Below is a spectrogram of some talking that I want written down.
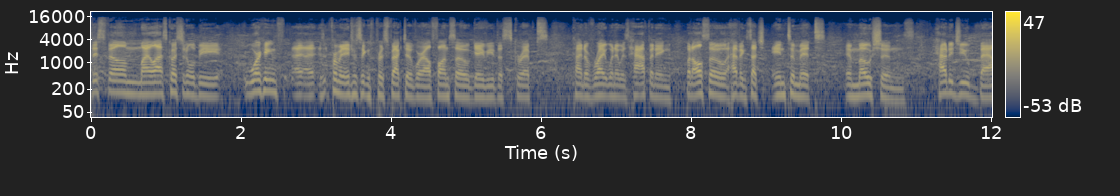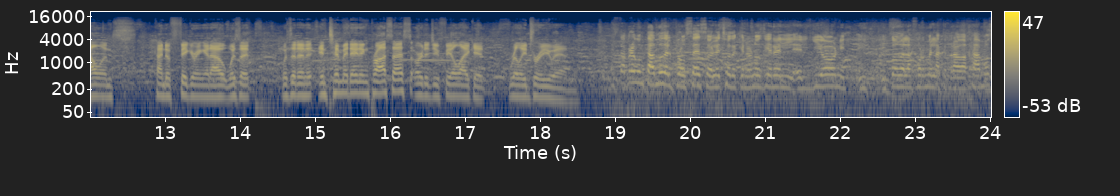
This film, my last question will be working uh, uh, from an interesting perspective where Alfonso gave you the script kind of right when it was happening, but also having such intimate emotions. How did you balance kind of figuring it out? Was it was it an intimidating process or did you feel like it really drew you in? Está preguntando del proceso, el hecho de que no nos diera el, el guion y, y, y, toda la forma en la que trabajamos,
